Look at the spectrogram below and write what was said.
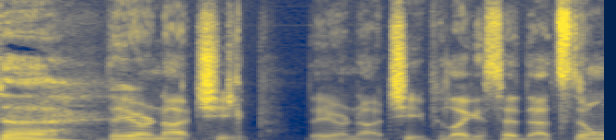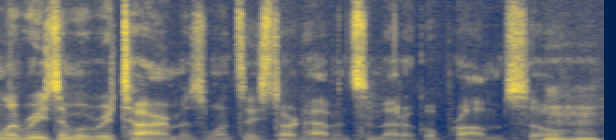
Uh, they are not cheap. They are not cheap. Like I said, that's the only reason we retire them is once they start having some medical problems. So Mhm.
